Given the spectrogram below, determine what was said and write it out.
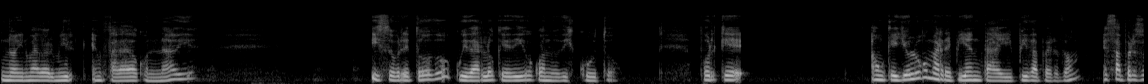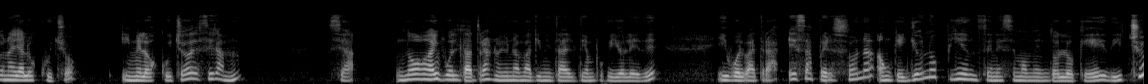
no irme a dormir enfadado con nadie y sobre todo cuidar lo que digo cuando discuto. Porque aunque yo luego me arrepienta y pida perdón, esa persona ya lo escuchó y me lo escuchó decir a mí. O sea, no hay vuelta atrás, no hay una maquinita del tiempo que yo le dé y vuelva atrás. Esa persona, aunque yo no piense en ese momento lo que he dicho,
